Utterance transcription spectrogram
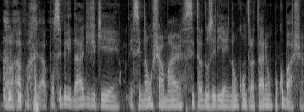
Então, a, a, possibilidade de que esse não chamar se traduziria em não contratar é um pouco baixa.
